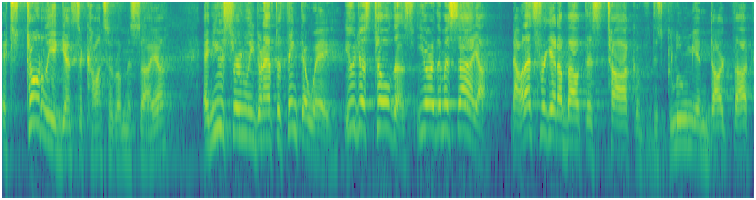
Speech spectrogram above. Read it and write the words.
It's totally against the concept of Messiah. And you certainly don't have to think that way. You just told us you're the Messiah. Now, let's forget about this talk of this gloomy and dark thought.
